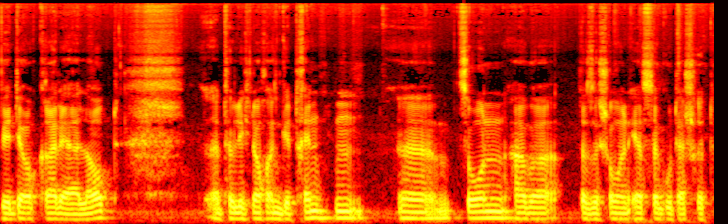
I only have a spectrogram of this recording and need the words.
wird ja auch gerade erlaubt, natürlich noch in getrennten äh, Zonen, aber das ist schon mal ein erster guter Schritt.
